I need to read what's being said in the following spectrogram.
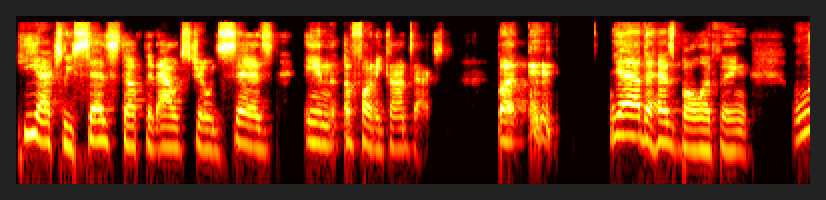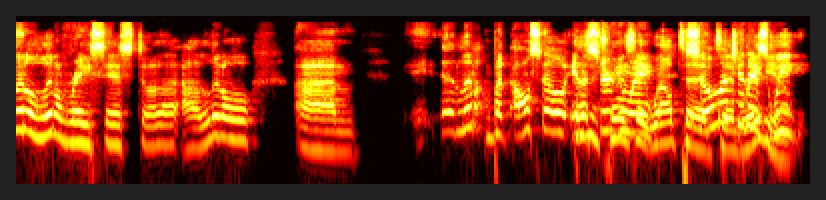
he actually says stuff that Alex Jones says in a funny context. But yeah, the Hezbollah thing, little little racist, uh, a little um a little, but also in a certain way. Well to, so to much radio. of this week,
